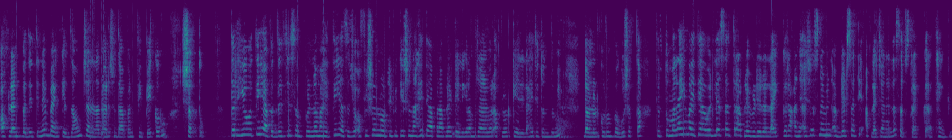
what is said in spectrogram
ऑफलाईन पद्धतीने बँकेत जाऊन चलनाद्वारे सुद्धा आपण फी पे करू शकतो. तर ही होती याबद्दलची संपूर्ण माहिती. याचं जे ऑफिशियल नोटिफिकेशन आहे ते आपण आपल्या टेलिग्राम चॅनलवर अपलोड केलेलं आहे. तिथून तुम्ही डाउनलोड करून बघू शकता. तर तुम्हाला ही माहिती आवडली असेल तर आपल्या व्हिडिओला लाईक करा आणि अशाच नवीन अपडेटसाठी आपल्या चॅनलला सबस्क्राईब करा. थँक्यू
